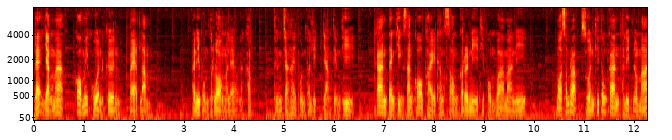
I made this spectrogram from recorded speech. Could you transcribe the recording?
และอย่างมากก็ไม่ควรเกิน 8 ลำ อันนี้ผมทดลองมาแล้วนะครับ ถึงจะให้ผลผลิตอย่างเต็มที่ การแต่งกิ่งสังกอไผ่ทั้ง 2 กรณีที่ผมว่ามานี้ เหมาะสำหรับสวนที่ต้องการผลิตหน่อไม้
